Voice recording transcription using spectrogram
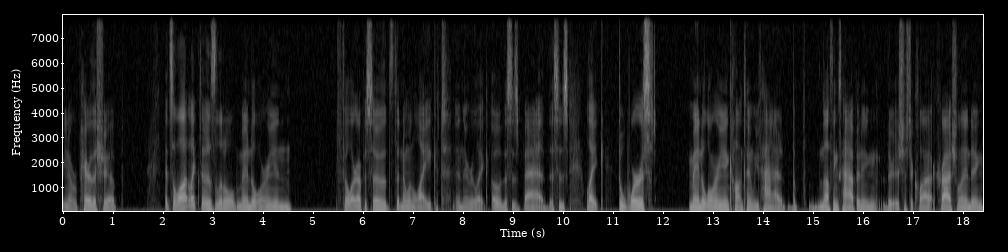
you know repair the ship it's a lot like those little mandalorian filler episodes that no one liked and they were like, "Oh, this is bad. This is like the worst Mandalorian content we've had. The nothing's happening. There it's just a crash landing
